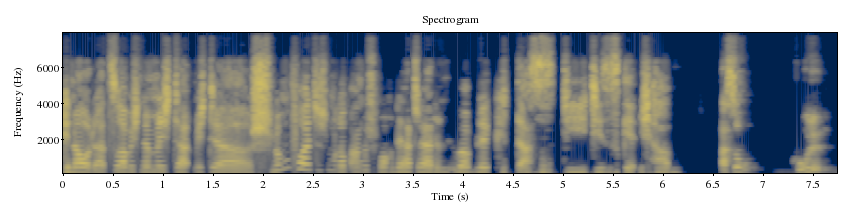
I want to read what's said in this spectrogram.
Genau, dazu habe ich nämlich, da hat mich der Schlumpf heute schon drauf angesprochen, der hatte ja den Überblick, dass die dieses Geld nicht haben. Ach so, cool.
